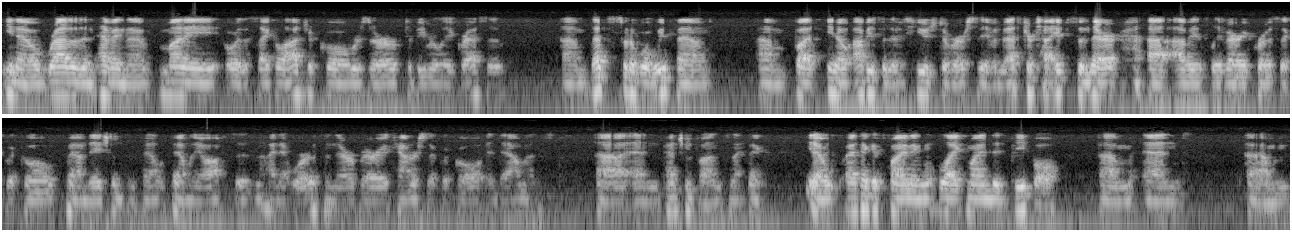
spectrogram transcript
you know, rather than having the money or the psychological reserve to be really aggressive. Um, that's sort of what we found. Um, but you know, obviously, there's huge diversity of investor types, and they're uh, obviously very pro-cyclical foundations and family offices and high net worth, and there are very counter-cyclical endowments uh, and pension funds. And I think, you know, I think it's finding like-minded people, um, and um,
